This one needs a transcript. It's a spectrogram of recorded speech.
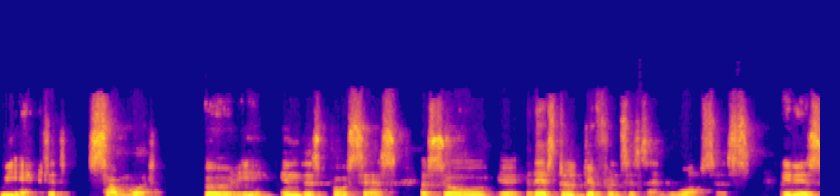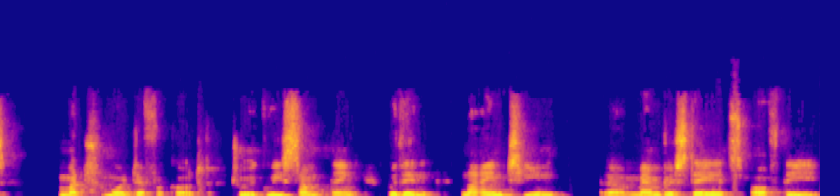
reacted somewhat early in this process. So uh, there's still differences and nuances. It is much more difficult to agree something within 19 uh, member states of the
